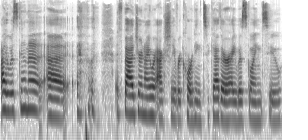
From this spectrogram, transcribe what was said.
I was gonna, uh, if Badger and I were actually recording together, I was going to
